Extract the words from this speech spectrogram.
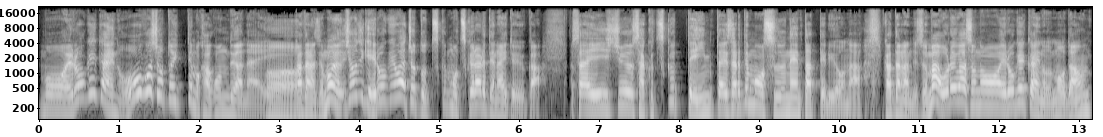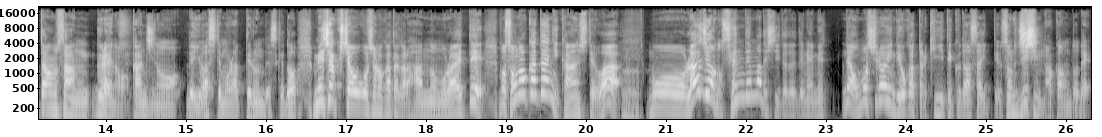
もうエロゲ界の大御所と言っても過言ではない方なんですよ。もう正直エロゲはちょっとつくもう作られてないというか、最終作作って引退されてもう数年経ってるような方なんですよ。まあ俺はそのエロゲ界のもうダウンタウンさんぐらいの感じので言わせてもらってるんですけど、めちゃくちゃ大御所の方から反応もらえて、もうその方に関しては、もうラジオの宣伝までしていただいてね、めね面白いんでよかったら聞いてくださいっていう、その自身のアカウントで。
